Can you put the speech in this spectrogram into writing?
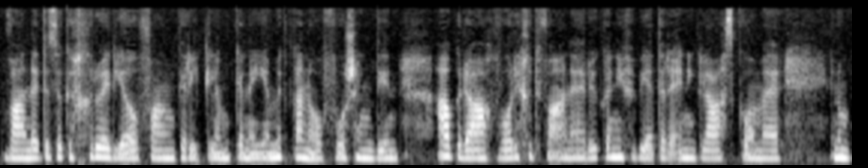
want dit is ook 'n groot deel van kurrikulumkunde jy moet kan navorsing doen. Elke dag waar die goed verander. Hoe kan jy verbeter in die klaskamer en om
